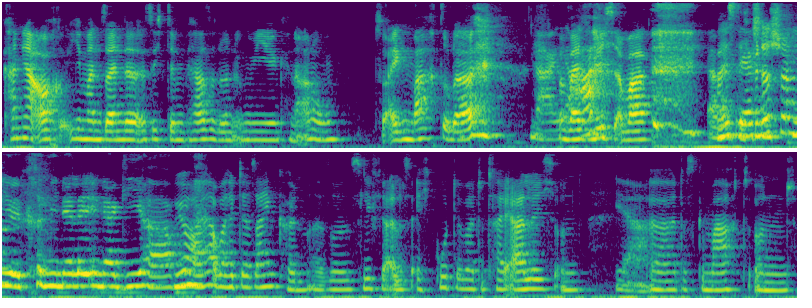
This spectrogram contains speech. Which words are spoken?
kann ja auch jemand sein, der sich dem Perso dann irgendwie, keine Ahnung, zu eigen macht oder Nein, man weiß nicht, aber er weiß nicht, ja schon viel kriminelle Energie haben. Ja, aber hätte er sein können. Also es lief ja alles echt gut, der war total ehrlich und ja. äh, hat das gemacht und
